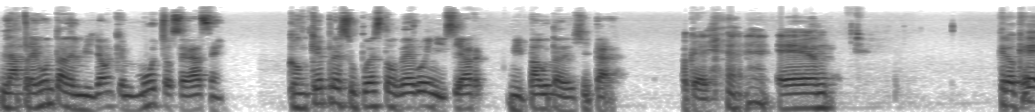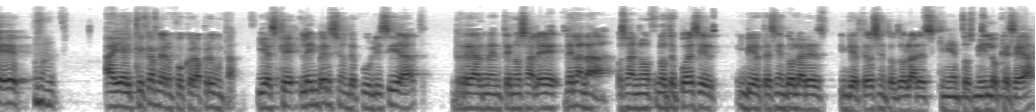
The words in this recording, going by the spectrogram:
La pregunta del millón que muchos se hacen, ¿con qué presupuesto debo iniciar mi pauta digital? Ok. Em, creo que ahí hay que cambiar un poco la pregunta. Y es que la inversión de publicidad realmente no sale de la nada. O sea, no, no te puedo decir invierte 100 dólares, invierte 200 dólares, 500 mil, lo que sea,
